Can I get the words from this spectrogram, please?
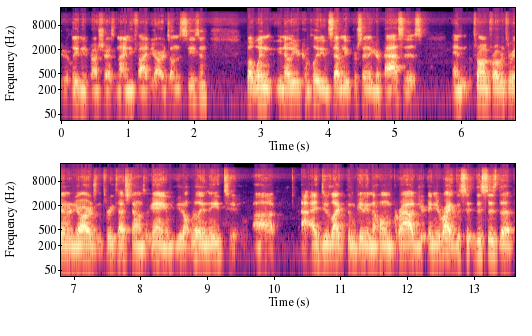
your leading rusher has 95 yards on the season. But when you know you're completing 70% of your passes and throwing for over 300 yards and three touchdowns a game, you don't really need to. Uh, I do like them getting the home crowd, and you're right. This is this is the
